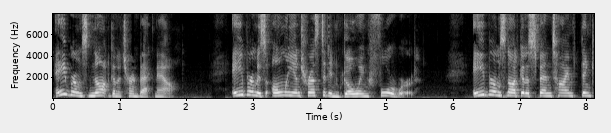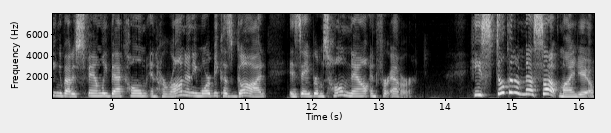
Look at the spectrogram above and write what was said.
Abram's not going to turn back now. Abram is only interested in going forward. Abram's not going to spend time thinking about his family back home in Haran anymore because God is Abram's home now and forever. He's still going to mess up, mind you,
